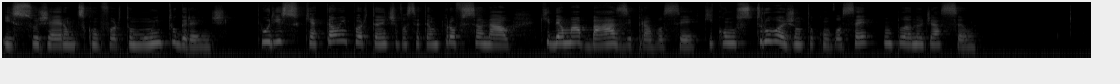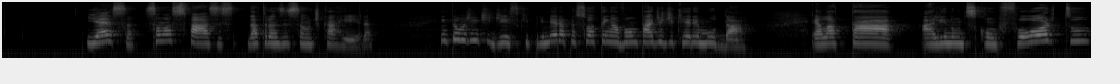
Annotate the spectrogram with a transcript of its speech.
Isso gera um desconforto muito grande. Por isso que é tão importante você ter um profissional que dê uma base para você, que construa junto com você um plano de ação. E essas são as fases da transição de carreira. Então a gente diz que primeiro a pessoa tem a vontade de querer mudar. Ela tá ali num desconforto,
